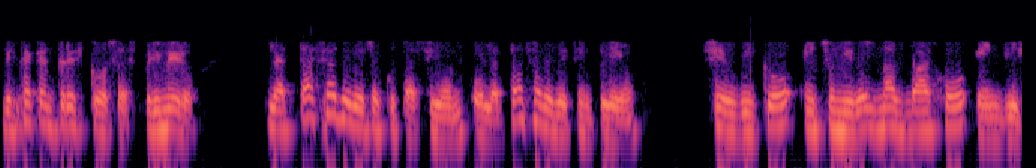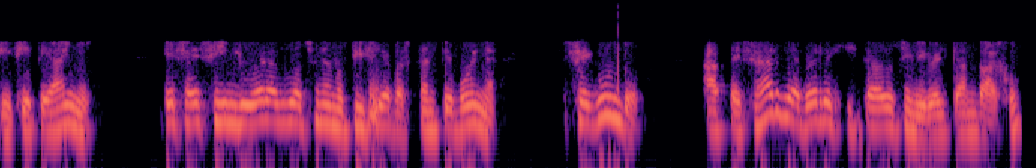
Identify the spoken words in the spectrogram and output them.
destacan tres cosas. Primero, la tasa de desocupación o la tasa de desempleo se ubicó en su nivel más bajo en 17 años. Esa es sin lugar a dudas una noticia bastante buena. Segundo, a pesar de haber registrado ese nivel tan bajo,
